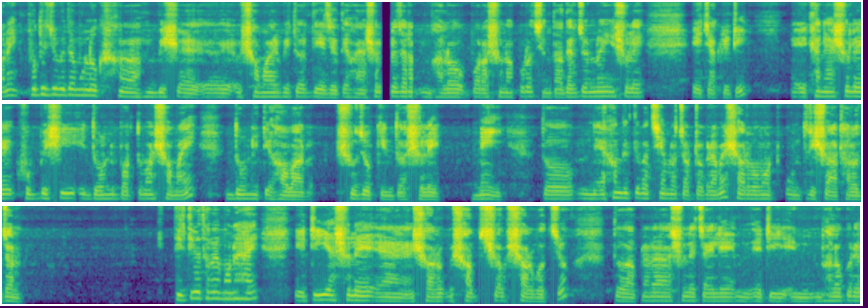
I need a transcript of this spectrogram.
অনেক প্রতিযোগিতামূলক বিষয় সময়ের ভিতর দিয়ে যেতে হয়। আসলে যারা ভালো পড়াশোনা করেছেন, তাদের জন্যই আসলে এই চাকরিটি। এখানে আসলে খুব বেশি বর্তমান সময়ে দুর্নীতি হওয়ার সুযোগ কিন্তু আসলে নেই। তো, এখন দেখতে পাচ্ছি আমরা চট্টগ্রামে সর্বমোট উনত্রিশশো আঠারো জন তৃতীয় ধাপে মনে হয় এটি আসলে সব সব সর্বোচ্চ। তো আপনারা আসলে চাইলে এটি ভালো করে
